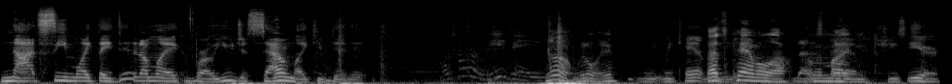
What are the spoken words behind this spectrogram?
not seem like they did it. I'm like, bro, you just sound like you did it. What time are we leaving? No, we don't leave. We, we can't. That's leave. Pamela That is on is mic. She's here.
